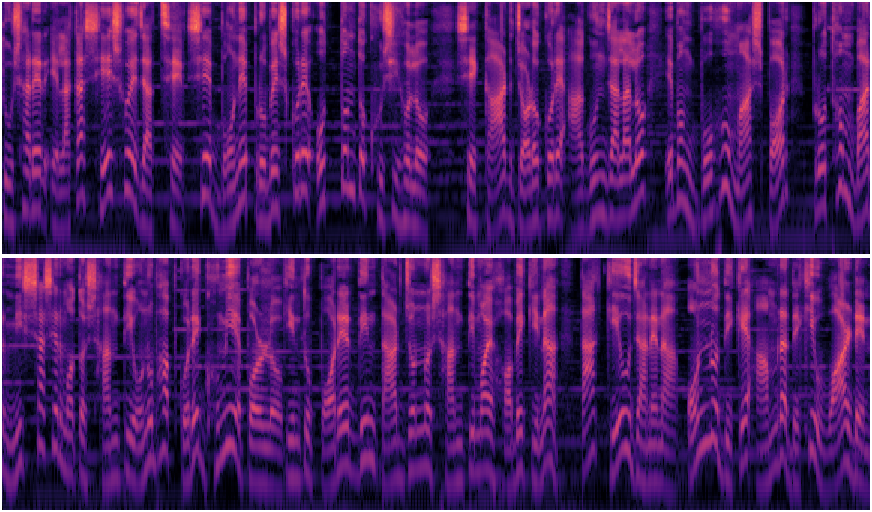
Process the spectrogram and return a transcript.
তুষারের এলাকা শেষ হয়ে যাচ্ছে। সে বনে প্রবেশ করে অত্যন্ত খুশি হলো। সে কাঠ জড়ো করে আগুন জ্বালালো এবং বহু মাস পর প্রথমবার নিঃশ্বাসের মতো শান্তি অনুভব করে ঘুমিয়ে পড়ল। কিন্তু পরের দিন তার জন্য শান্তিময় হবে কিনা তা কেউ জানে না। অন্যদিকে আমরা দেখি ওয়ার্ডেন,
